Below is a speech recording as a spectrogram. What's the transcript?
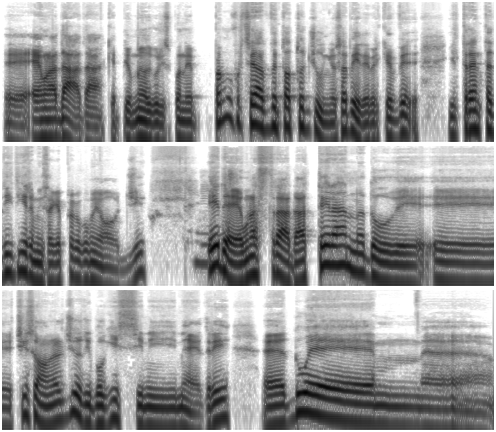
eh, è una data che più o meno corrisponde proprio forse al 28 giugno, sapete, perché il 30 di Tir mi sa che è proprio come oggi, ed è una strada a Teheran dove eh, ci sono nel giro di pochissimi metri eh, due, mh, mm, eh,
